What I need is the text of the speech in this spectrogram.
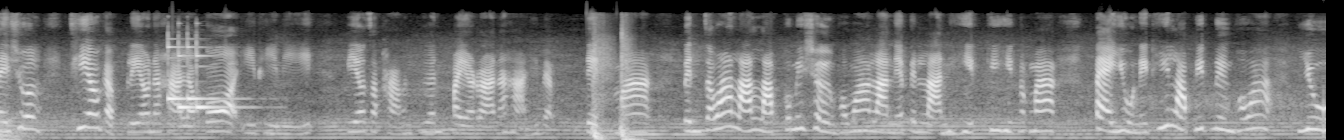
ในช่วงเที่ยวกับเปรี้ยวนะคะ แล้วก็ EP นี้เปรี้ยวจะพาเพื่อนๆไปร้านอาหารที่แบบ เด็ดมาก เป็นจะว่าร้านลับก็ไม่เชิง เพราะว่าร้านเนี้ยเป็นร้านฮิตที่ฮิตมากๆ แต่อยู่ในที่ลับนิดนึง เพราะว่าอยู่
